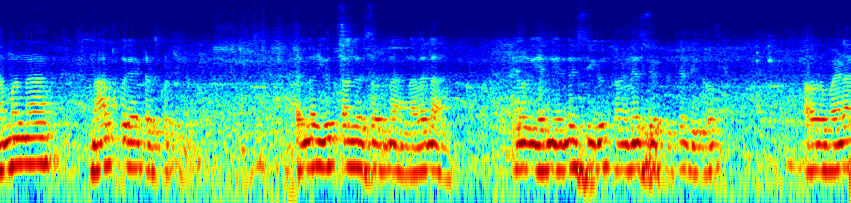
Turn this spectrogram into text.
ನಮ್ಮನ್ನ ನಾಲ್ಕು ಕೊರಿಯ ಕಳಿಸ್ಕೊಟ್ಟಿದ್ದರು ಎಲ್ಲ ಯೂತ್ ಕಾಂಗ್ರೆಸ್ ಅವ್ರನ್ನ ನಾವೆಲ್ಲ ಇವರು N N S C, youth N S C ಇದ್ದರು ಅವರು ಮಹಿಳಾ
